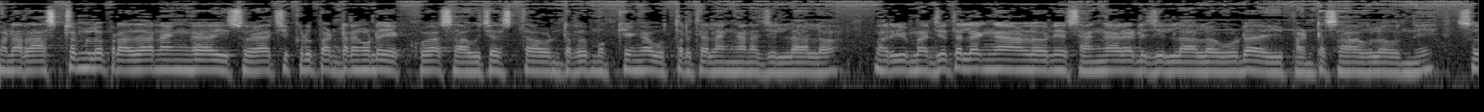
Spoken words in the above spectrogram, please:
మన రాష్ట్రంలో ప్రధానంగా ఈ సోయా చిక్కుడు పంటను కూడా ఎక్కువ సాగు చేస్తూ ఉంటారు. ముఖ్యంగా ఉత్తర తెలంగాణ జిల్లాలో మరియు మధ్య తెలంగాణలోని సంగారెడ్డి జిల్లాలో కూడా ఈ పంట సాగులో ఉంది. సో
